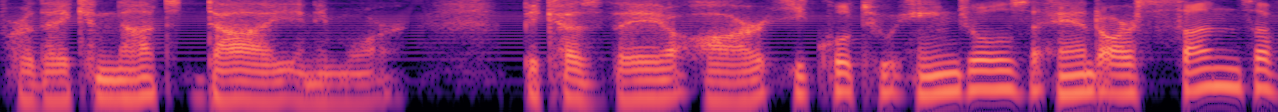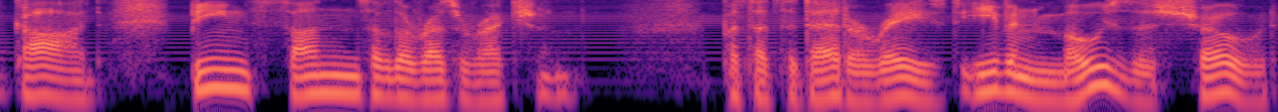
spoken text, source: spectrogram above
for they cannot die anymore, because they are equal to angels and are sons of God, being sons of the resurrection. But that the dead are raised, even Moses showed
